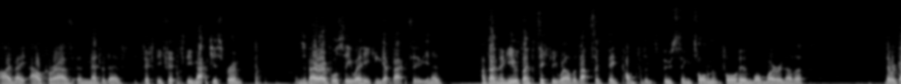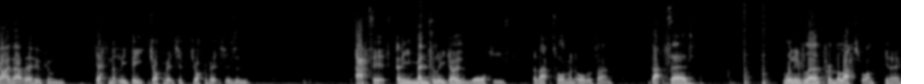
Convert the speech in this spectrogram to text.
I make Alcaraz and Medvedev 50 50 matches for him. Zverev, we'll see where he can get back to. You know, I don't think he was playing particularly well, but that's a big confidence boosting tournament for him, one way or another. There are guys out there who can definitely beat Djokovic if Djokovic isn't at it, and he mentally goes walkies at that tournament all the time. That said, will he have learnt from the last one? You know,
